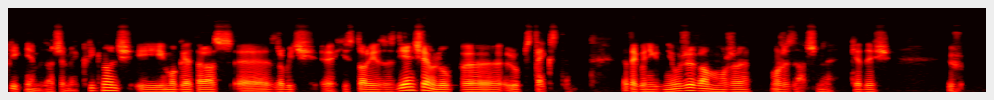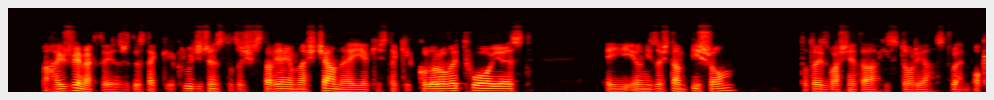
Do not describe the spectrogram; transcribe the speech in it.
klikniemy, zaczniemy kliknąć i mogę teraz e, zrobić e, historię ze zdjęciem lub, lub z tekstem. Ja tego nigdy nie używam, może, może zacznę kiedyś. Już, aha, już wiem jak to jest, że to jest tak, jak ludzie często coś wstawiają na ścianę i jakieś takie kolorowe tło jest i oni coś tam piszą, to to jest właśnie ta historia z tłem. Ok,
